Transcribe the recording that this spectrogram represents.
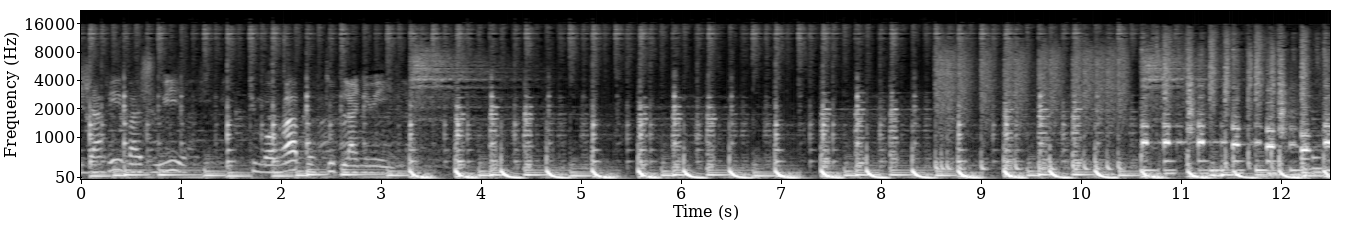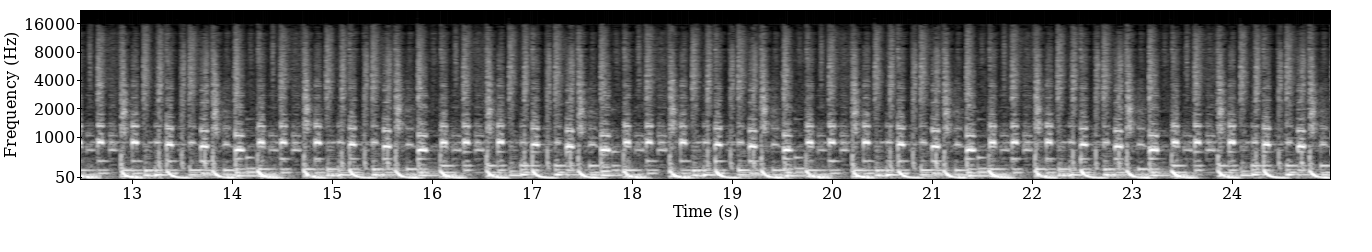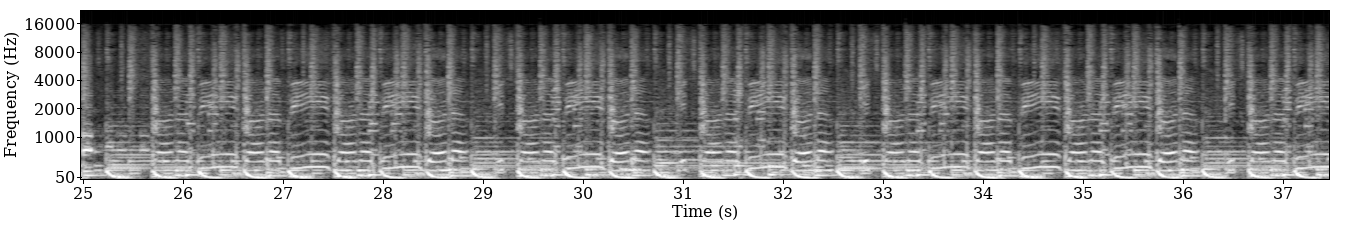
J'arrive à jouir, tu m'auras pour toute la nuit. Be,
